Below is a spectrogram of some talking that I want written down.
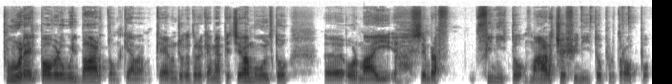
Pure il povero Will Barton, che, che era un giocatore che a me piaceva molto, eh, ormai eh, sembra finito, marcio è finito purtroppo,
